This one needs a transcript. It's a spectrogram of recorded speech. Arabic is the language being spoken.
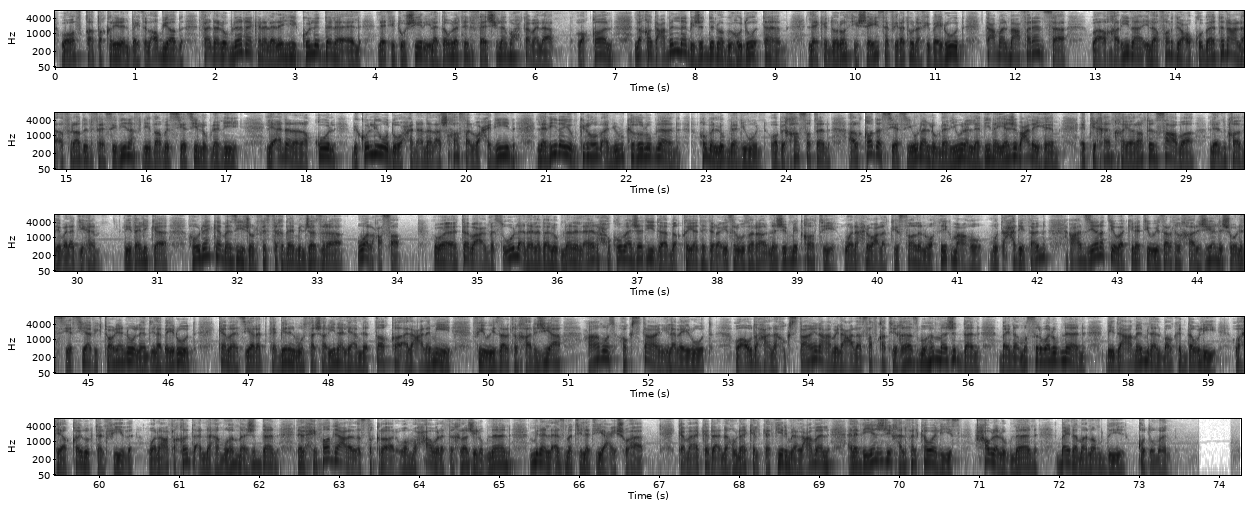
ووفق تقرير البيت الأبيض فإن لبنان كان لديه كل الدلائل التي تشير إلى دولة فاشلة محتملة. وقال لقد عملنا بجد وبهدوء تام لكن دوروثي شي سفيرتنا في بيروت تعمل مع فرنسا وآخرين إلى فرض عقوبات على أفراد فاسدين في النظام السياسي اللبناني لأننا نقول بكل وضوح أن الأشخاص الوحيدين الذين يمكنهم أن ينقذوا لبنان هم اللبنانيون وبخاصة القادة السياسيون اللبنانيون الذين يجب عليهم اتخاذ خيارات صعبة لإنقاذ بلدهم. لذلك هناك مزيج في استخدام الجزرة والعصا. وتابع المسؤول أن لدى لبنان الآن حكومة جديدة بقيادة رئيس الوزراء نجيب ميقاتي ونحن على اتصال وثيق معه. متحدثا عن زيارة وكيلة وزارة الخارجية للشؤون السياسية فيكتوريا نولند إلى بيروت كما زيارة كبير المستشارين لأمن الطاقة العالمي في وزارة الخارجية عاموس هوكستاين إلى بيروت. وأوضح أن هوكستاين عمل على صفقة غاز مهمة جدا بين مصر ولبنان بدعم من البنك الدولي وهي قيد التنفيذ. ونعتقد أنها مهمة جدا للحفاظ على الاستقرار ومحاولة إخراج لبنان من الأزمة التي يعيشها. كما أكد أن هناك الكثير من العمل الذي يجري خلف الكواليس حول لبنان بينما نمضي قدما.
